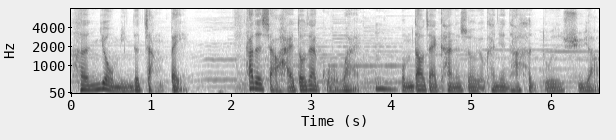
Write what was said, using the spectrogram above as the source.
很有名的长辈，他的小孩都在国外。嗯，我们到宅看的时候，有看见他很多的需要，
